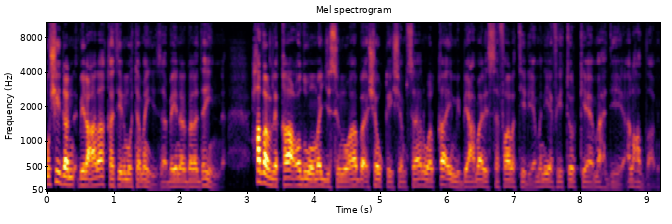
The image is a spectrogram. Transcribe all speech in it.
مشيدا بالعلاقة المتميزة بين البلدين. حضر اللقاء عضو مجلس النواب شوقي شمسان والقائم بأعمال السفارة اليمنية في تركيا مهدي العظامي.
